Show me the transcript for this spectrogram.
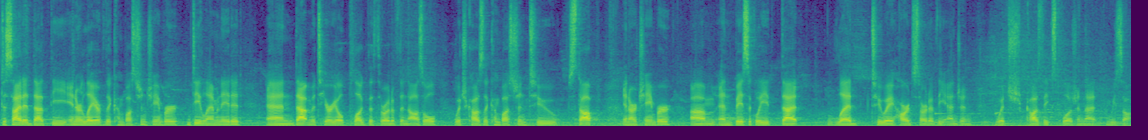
decided that the inner layer of the combustion chamber delaminated and that material plugged the throat of the nozzle, which caused the combustion to stop in our chamber. Um, and basically that led to a hard start of the engine, which caused the explosion that we saw.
